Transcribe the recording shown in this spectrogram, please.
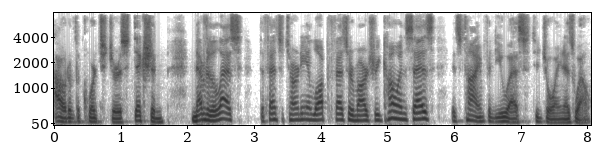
out of the court's jurisdiction. Nevertheless, defense attorney and law professor Marjorie Cohn says it's time for the U.S. to join as well.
